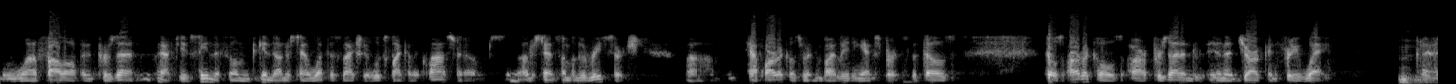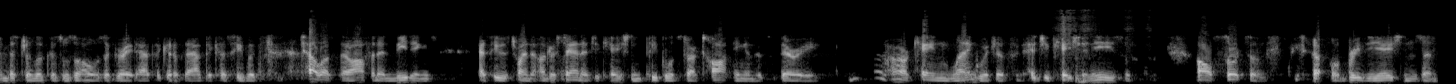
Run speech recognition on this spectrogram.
we want to follow up and present after you've seen the film, and begin to understand what this actually looks like in the classrooms, understand some of the research, uh, have articles written by leading experts. But those those articles are presented in a jargon-free way. Mm-hmm. And Mr. Lucas was always a great advocate of that because he would tell us that often in meetings, as he was trying to understand education, people would start talking in this very arcane language of educationese, all sorts of you know, abbreviations and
